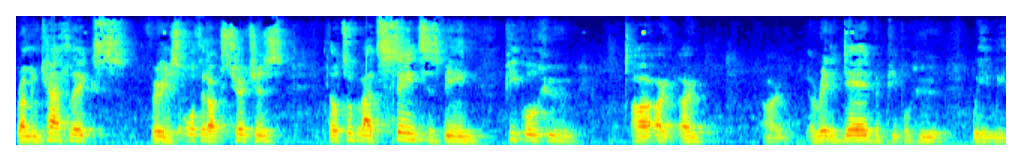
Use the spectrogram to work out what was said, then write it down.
Roman Catholics, various Orthodox churches, they'll talk about saints as being people who are, are, are, are already dead, but people who we, we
